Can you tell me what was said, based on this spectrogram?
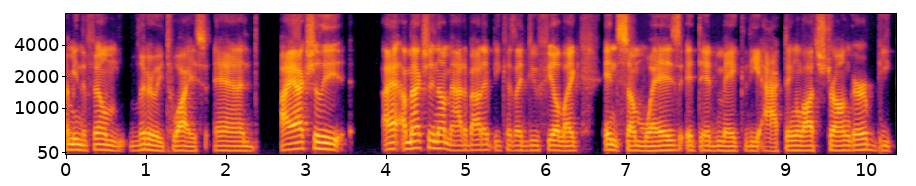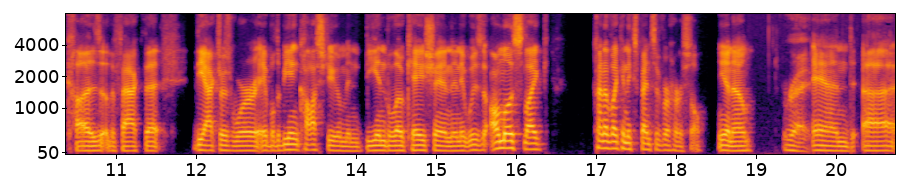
I mean, the film literally twice. And I actually I, I'm actually not mad about it because I do feel like in some ways it did make the acting a lot stronger because of the fact that the actors were able to be in costume and be in the location and it was almost like kind of like an expensive rehearsal you know right and uh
